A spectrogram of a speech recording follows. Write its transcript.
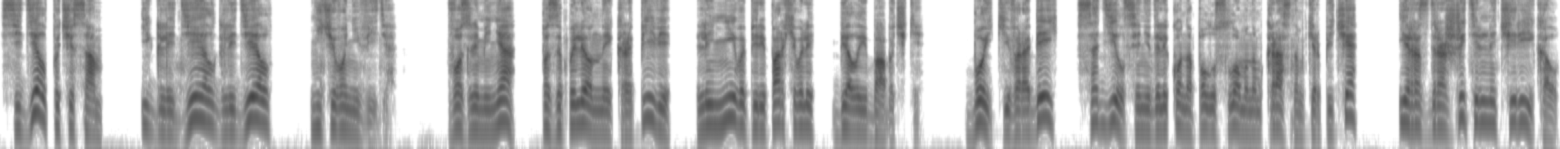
сидел по часам и глядел, глядел, ничего не видя. Возле меня по запыленной крапиве лениво перепархивали белые бабочки. Бойкий воробей садился недалеко на полусломанном красном кирпиче и раздражительно чирикал,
